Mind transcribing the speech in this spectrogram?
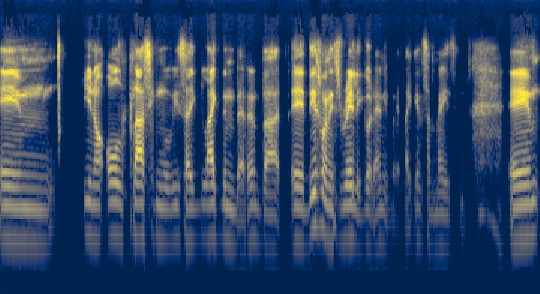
um you know old classic movies. I like them better, but uh, this one is really good anyway. Like it's amazing. Um,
